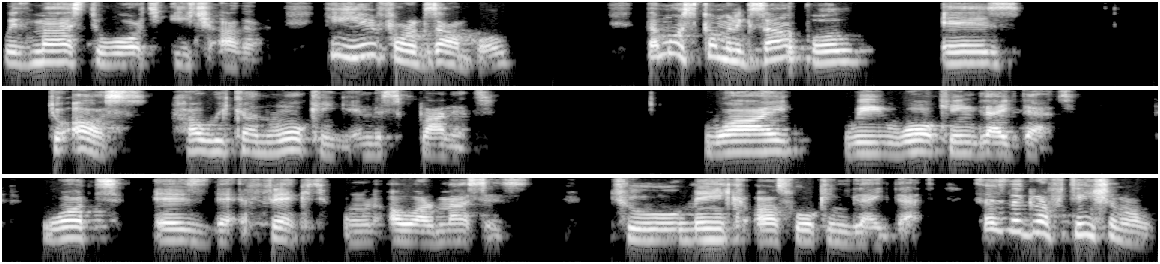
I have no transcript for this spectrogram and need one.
with mass towards each other. Here, for example, the most common example is to us how we can walking in this planet. Why we walking like that? What is the effect on our masses to make us walking like that? It's the gravitational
